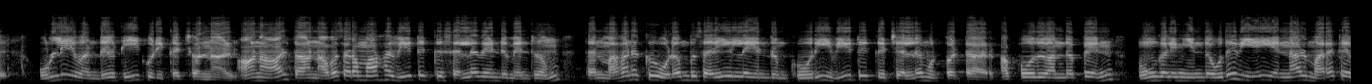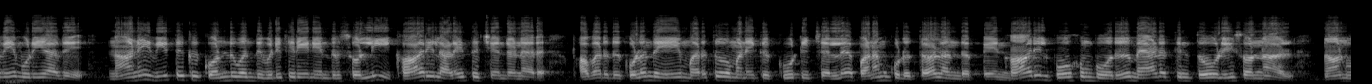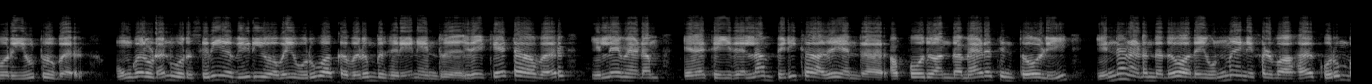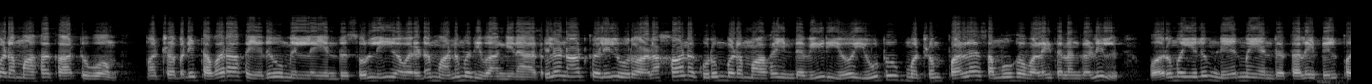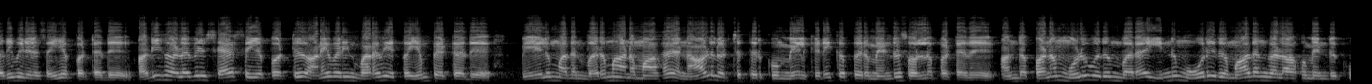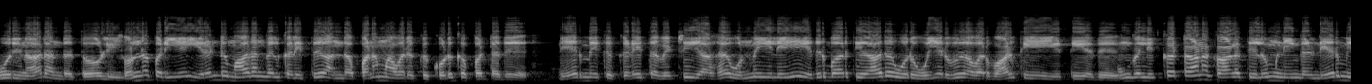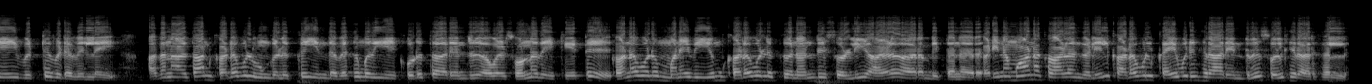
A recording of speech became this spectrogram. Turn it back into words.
உள்ளே வந்து டீ குடிக்கச் சொன்னாள். ஆனால் தான் அவசரமாக வீட்டுக்கு செல்ல வேண்டும் என்றும் தன் மகனுக்கு உடம்பு சரியில்லை என்றும் கூறி வீட்டுக்கு செல்ல முற்பட்டார். அப்போது அந்த பெண் உங்களின் இந்த உதவியை என்னால் மறக்கவே முடியாது. நானே வீட்டுக்கு கொண்டு வந்து விடுகிறேன் என்று சொல்லி காரில் அழைத்து சென்றனர். அவரது குழந்தையை மருத்துவமனைக்கு கூட்டிச் செல்ல பணம் கொடுத்தாள் அந்த பெண். காரில் போகும்போது மேடத்தின் தோழி சொன்னாள் நான் ஒரு யூடியூபர் உங்களுடன் ஒரு சிறிய வீடியோவை உருவாக்க விரும்புகிறேன் என்று. இதை கேட்ட அவர் இல்லை மேடம் எனக்கு இதெல்லாம் பிடிக்காது என்றார். அப்போது அந்த மேடத்தின் தோழி என்ன நடந்ததோ அதை உண்மை நிகழ்வாக குறும்படமாக காட்டுவோம். மற்றபடி தவறாக எதுவும் இல்லை என்று சொல்லி அவரிடம் அனுமதி வாங்கினார். சில நாட்களில் ஒரு அழகான குறும்படமாக இந்த வீடியோ யூடியூப் மற்றும் பல சமூக வலைதளங்களில் வறுமையிலும் நேர்மை என்ற தலைப்பில் பதிவிடல் செய்யப்பட்டது. அதிக அளவில் ஷேர் செய்யப்பட்டு அனைவரின் வரவேற்பையும் பெற்றது. மேலும் அதன் வருமானமாக நாலு லட்சத்திற்கும் மேல் கிடைக்கப்பெறும் என்று சொல்லப்பட்டது. அந்த பணம் முழுவதும் வர இன்னும் ஓரிரு மாதங்கள் ஆகும் என்று கூறினார் அந்த தோழி. சொன்னபடியே இரண்டு மாதங்கள் கழித்து அந்த பணம் அவருக்கு கொடுக்கப்பட்டது. நேர்மைக்கு கிடைத்த வெற்றியாக உண்மையிலேயே எதிர்பார்த்திராத ஒரு உயர்வு அவர் வாழ்க்கையை எட்டியது. உங்கள் இக்கட்டான காலத்திலும் நீங்கள் நேர்மையை விட்டுவிடவில்லை அதனால்தான் கடவுள் உங்களுக்கு இந்த வெகுமதியை கொடுத்தார் என்று அவள் சொன்னதை கேட்டு கணவனும் மனைவியும் கடவுளுக்கு நன்றி சொல்லி அழ ஆரம்பித்தனர். கடினமான காலங்களில் கடவுள் கைவிடுகிறார் என்று சொல்கிறார்கள்.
